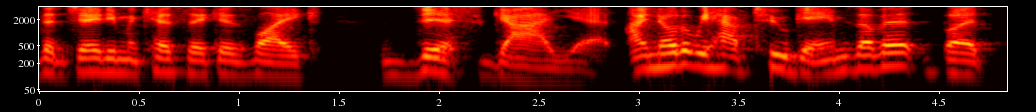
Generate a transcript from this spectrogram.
that JD McKissic is like this guy yet. I know that we have two games of it, but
